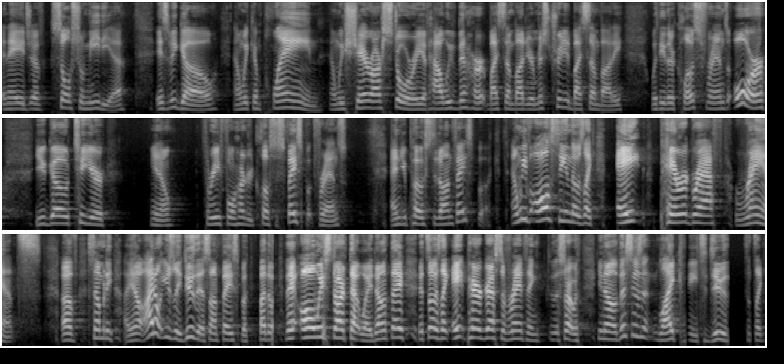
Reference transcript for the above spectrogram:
and age of social media is we go and we complain and we share our story of how we've been hurt by somebody or mistreated by somebody with either close friends or you go to your, you know, three, 400 closest Facebook friends and you post it on Facebook. And we've all seen those like eight paragraph rants of somebody, you know, I don't usually do this on Facebook. By the way, they always start that way, don't they? It's always like eight paragraphs of ranting that start with, you know, this isn't like me to do this. It's like,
